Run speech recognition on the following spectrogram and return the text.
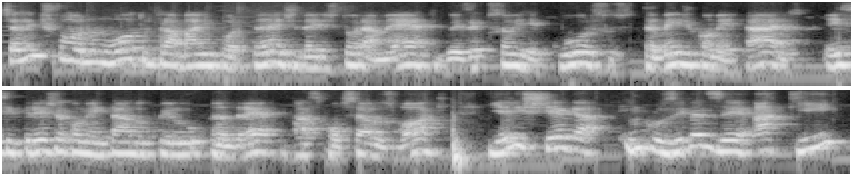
Se a gente for num outro trabalho importante da editora Método, Execução e Recursos, também de comentários, esse trecho é comentado pelo André Vasconcelos Roque, e ele chega, inclusive, a dizer: aqui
